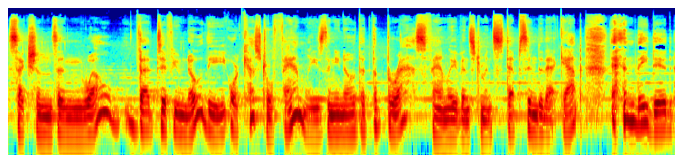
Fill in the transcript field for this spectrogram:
sections. And well, that if you know the orchestral families, then you know that the brass family of instruments steps into that gap, and they did.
